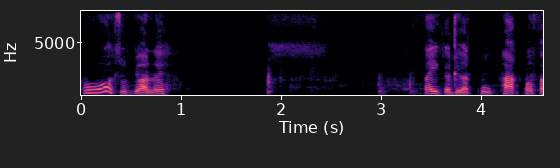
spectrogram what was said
โอ้ สุดยอดเลย ไฟกระเดือดปลูกผักพอไฟ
